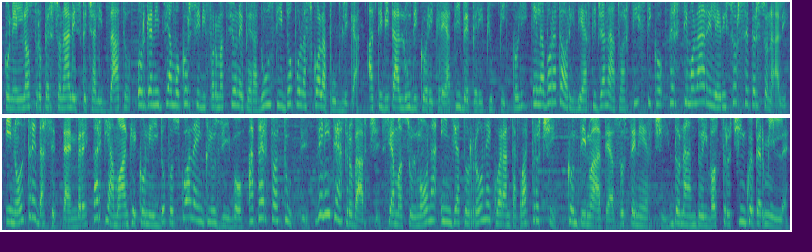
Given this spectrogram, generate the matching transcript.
Con il nostro personale specializzato organizziamo corsi di formazione per adulti dopo la scuola pubblica, attività ludico-ricreative per i più piccoli e laboratori di artigianato artistico per stimolare le risorse personali. Inoltre, da settembre partiamo anche anche con il doposcuola inclusivo, aperto a tutti. Venite a trovarci. Siamo a Sulmona in via Torrone 44C. Continuate a sostenerci donando il vostro 5 per 1000.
